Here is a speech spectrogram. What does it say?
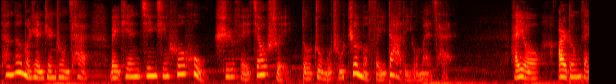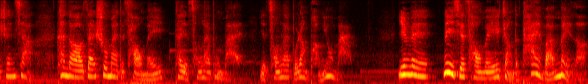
他那么认真种菜，每天精心呵护、施肥浇水，都种不出这么肥大的油麦菜。还有二东在山下看到在售卖的草莓，他也从来不买，也从来不让朋友买，因为那些草莓长得太完美了，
